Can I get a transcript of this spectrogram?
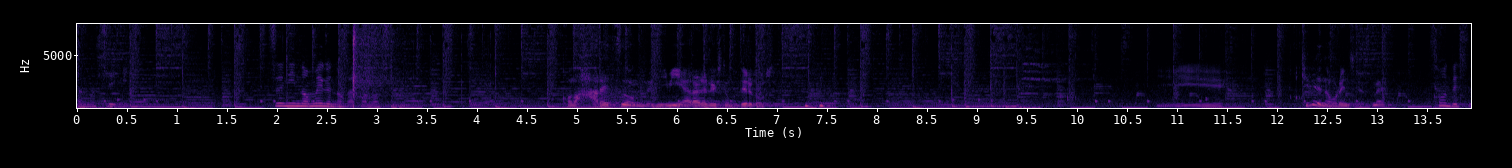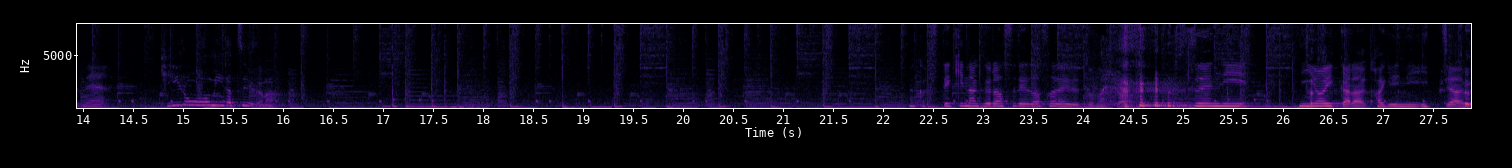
楽しみ。普通に飲めるのが楽しこの破裂音で耳やられる人も出るかもしれないいい 綺麗なオレンジですねみ。そうですね。黄色みが強いかななんか素敵なグラスで出されるとなんか普通に匂いから鍵に行っちゃう。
